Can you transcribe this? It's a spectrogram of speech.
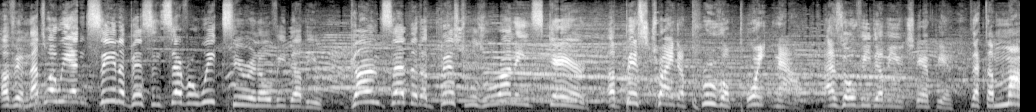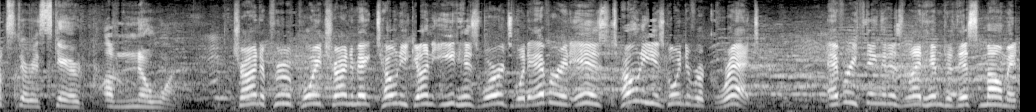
of him. That's why we hadn't seen Abyss in several weeks here in OVW. Gunn said that Abyss was running scared. Abyss trying to prove a point now as OVW champion, that the monster is scared of no one. Trying to prove a point, trying to make Tony Gunn eat his words, whatever it is, Tony is going to regret everything that has led him to this moment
